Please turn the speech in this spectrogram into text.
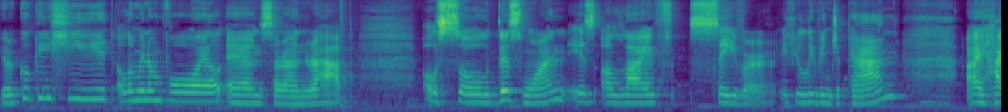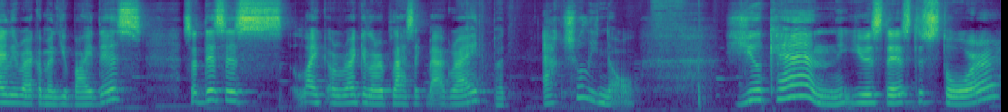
your cooking sheet, aluminum foil, and saran wrap. Also, this one is a lifesaver. If you live in Japan, I highly recommend you buy this. So this is like a regular plastic bag, right? But actually, no. You can use this to store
